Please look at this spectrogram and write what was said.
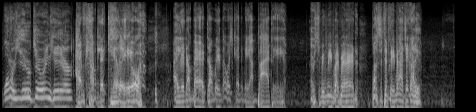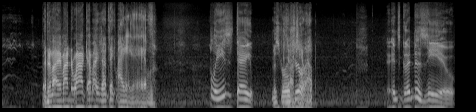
What are you doing here? I've come to kill you. A little man told me there was going to be a party. I was to be my bird, positively magical. But if I am unwelcome, I shall take my leave. Please stay, Mr. Oshiro. Oshiro. It's good to see you.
